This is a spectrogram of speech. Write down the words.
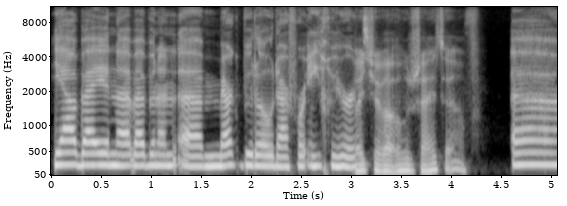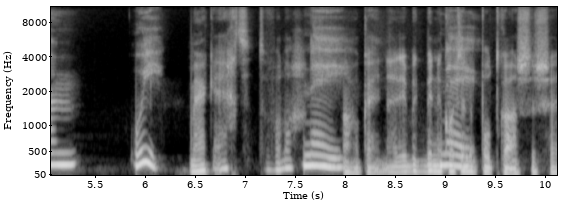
Ja, bij een, eh, we hebben een eh, merkbureau daarvoor ingehuurd. Weet je wel hoe ze heten? Of Ehm, oei, merk echt toevallig? nee. Oh, Oké, nou, die heb ik binnenkort Nee. in de podcast. Dus eh,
